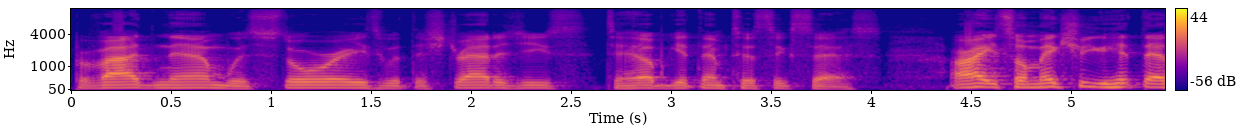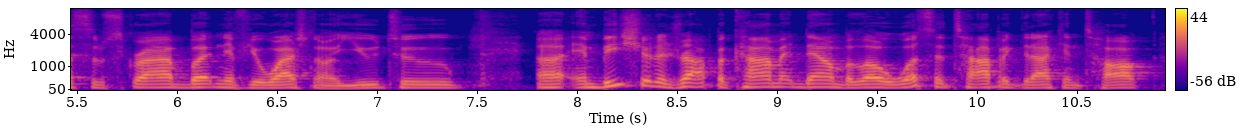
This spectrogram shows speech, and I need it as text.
providing them with stories, with the strategies to help get them to success. All right, so make sure you hit that subscribe button if you're watching on YouTube. Uh, and be sure to drop a comment down below. What's a topic that I can talk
